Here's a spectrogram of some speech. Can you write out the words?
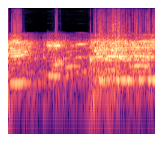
Pero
